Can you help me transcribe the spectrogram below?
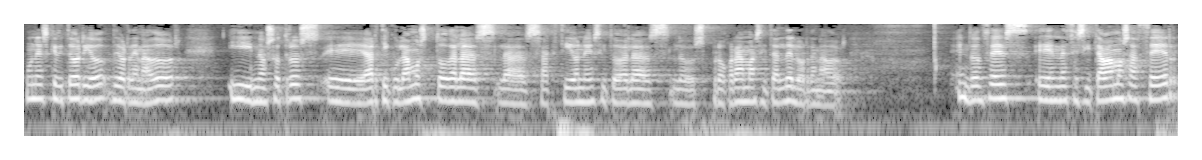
un escritorio de ordenador y nosotros eh, articulamos todas las, acciones y todos los programas y tal del ordenador. Entonces eh, necesitábamos hacer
